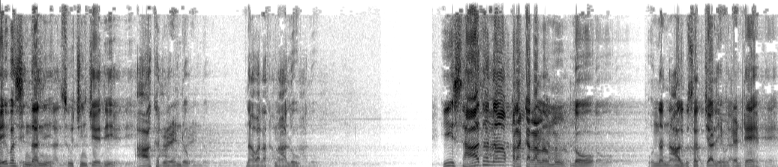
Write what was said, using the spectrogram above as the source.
చేయవలసిందాన్ని సూచించేది ఆఖరి రెండు నవరత్నాలు. ఈ సాధన ప్రకరణములో ఉన్న నాలుగు సత్యాలు ఏమిటంటే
